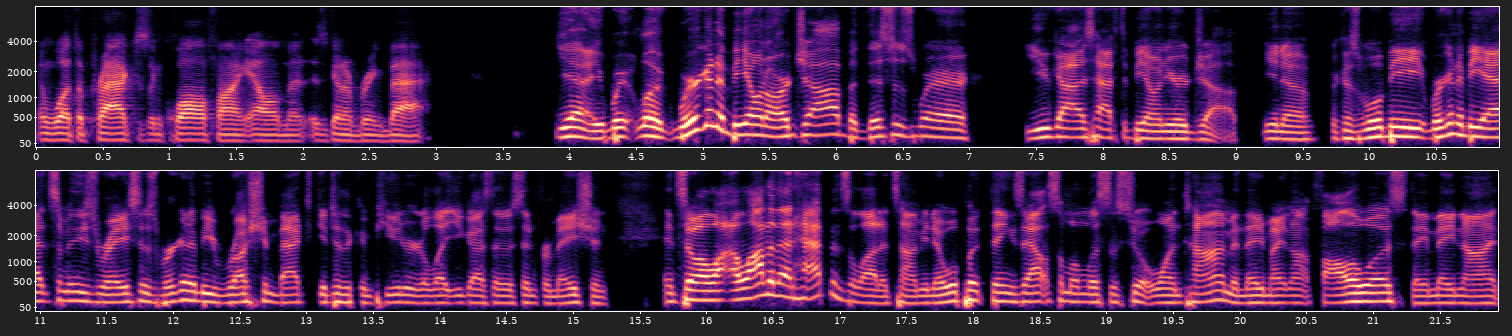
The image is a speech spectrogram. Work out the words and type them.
and what the practice and qualifying element is going to bring back. Yeah. We, look, we're going to be on our job, but this is where you guys have to be on your job, you know, because we'll be, we're going to be at some of these races. We're going to be rushing back to get to the computer to let you guys know this information. And so a lot, a lot of that happens a lot of time, you know, we'll put things out, someone listens to it one time and they might not follow us. They may not,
